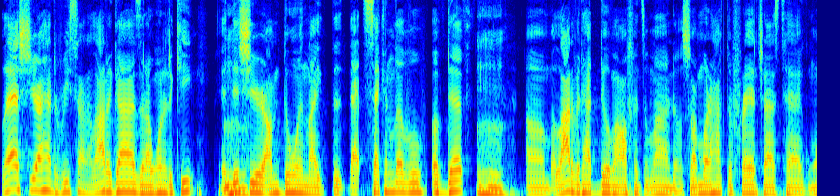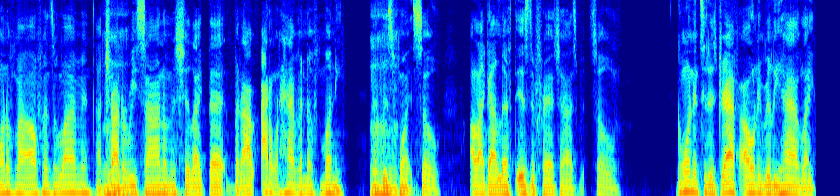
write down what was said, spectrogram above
last year I had to re-sign a lot of guys that I wanted to keep, and this year I'm doing like the that second level of depth. Mm-hmm. Um, a lot of it had to do with my offensive line though, so I'm gonna have to franchise tag one of my offensive linemen. I try to resign them and shit like that, but I, I don't have enough money at this point, so all I got left is the franchise. But so going into this draft, I only really have like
